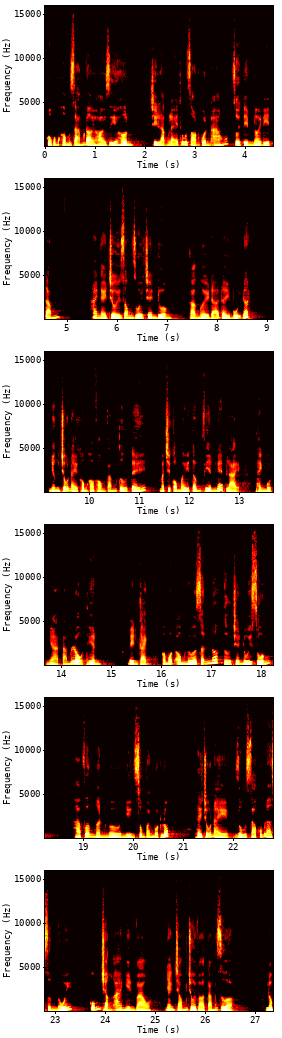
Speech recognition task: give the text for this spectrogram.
cô cũng không dám đòi hỏi gì hơn, chỉ lặng lẽ thu dọn quần áo rồi tìm nơi đi tắm. Hai ngày trời rong ruổi trên đường, cả người đã đầy bụi đất, nhưng chỗ này không có phòng tắm tử tế, mà chỉ có mấy tấm phiên ghép lại thành một nhà tắm lộ thiên. Bên cạnh có một ống nứa dẫn nước từ trên núi xuống. Hà Phương ngần ngừ nhìn xung quanh một lúc, thấy chỗ này dù sao cũng là rừng núi, cũng chẳng ai nhìn vào, nhanh chóng chui vào tắm rửa. Lúc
